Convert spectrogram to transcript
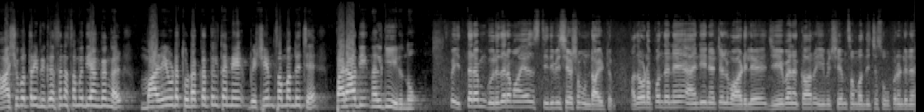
ആശുപത്രി വികസന സമിതി അംഗങ്ങൾ മഴയുടെ തുടക്കത്തിൽ തന്നെ വിഷയം സംബന്ധിച്ച് പരാതി നൽകിയിരുന്നു. ഇപ്പോൾ ഇത്തരം ഗുരുതരമായ സ്ഥിതിവിശേഷം ഉണ്ടായിട്ടും അതോടൊപ്പം തന്നെ ആന്റിനേറ്റൽ വാർഡിലെ ജീവനക്കാർ ഈ വിഷയം സംബന്ധിച്ച് സൂപ്രണ്ടിന്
